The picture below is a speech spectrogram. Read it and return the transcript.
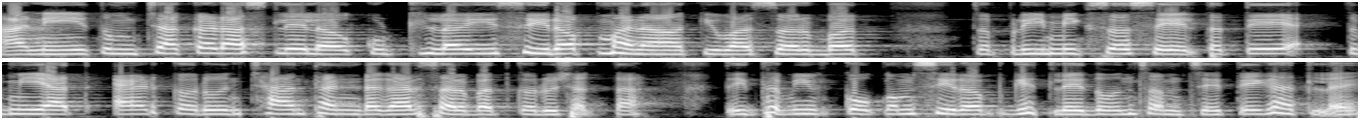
आणि तुमच्याकडं असलेलं कुठलंही सिरप म्हणा किंवा सरबतचं प्रीमिक्स असेल तर ते तुम्ही यात ॲड करून छान थंडगार सरबत करू शकता. तर इथं मी कोकम सिरप घेतले दोन चमचे ते घातलं आहे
